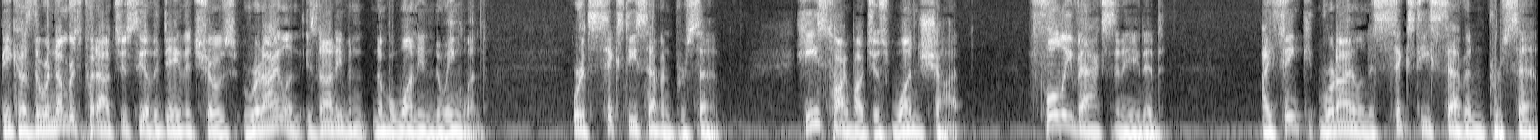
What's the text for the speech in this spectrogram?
because there were numbers put out just the other day that shows Rhode Island is not even number one in New England. We're at 67%. He's talking about just one shot, fully vaccinated. I think Rhode Island is 67%.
